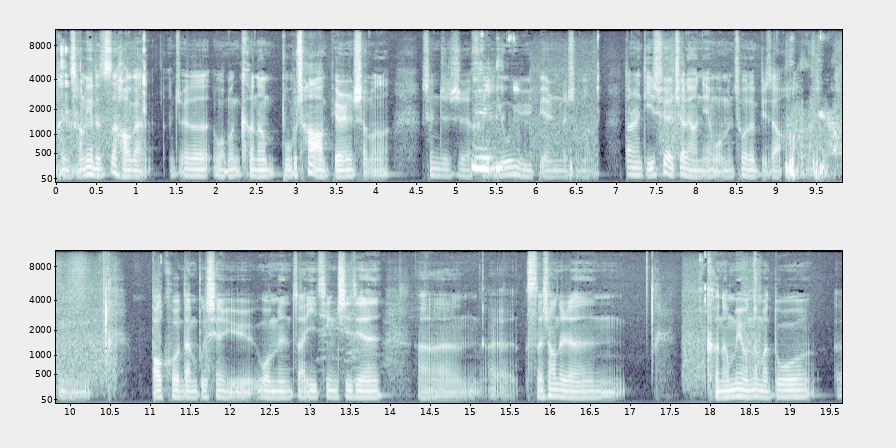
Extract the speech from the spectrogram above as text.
很强烈的自豪感，觉得我们可能不差别人什么了，甚至是很优于别人的什么。当然，的确这两年我们做的比较好，嗯。包括但不限于我们在疫情期间，呃呃，死伤的人可能没有那么多，呃，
